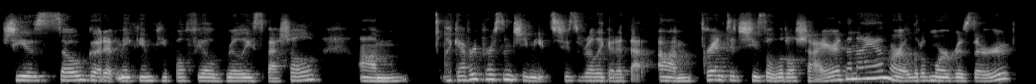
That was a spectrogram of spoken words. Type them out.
she is so good at making people feel really special. Um, like every person she meets, she's really good at that. Um, granted, she's a little shyer than I am or a little more reserved.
